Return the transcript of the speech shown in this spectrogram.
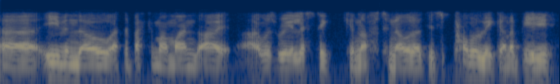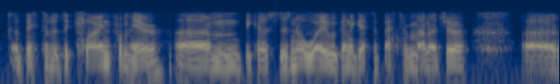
uh, even though at the back of my mind, I, I was realistic enough to know that it's probably going to be a bit of a decline from here um, because there's no way we're going to get a better manager. Uh,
